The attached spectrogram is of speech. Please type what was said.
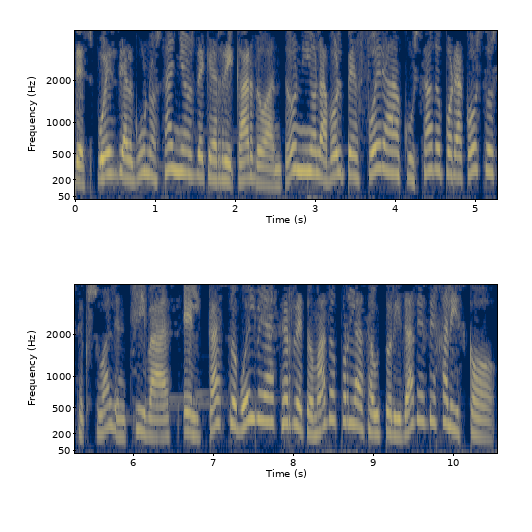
Después de algunos años de que Ricardo Antonio Lavolpe fuera acusado por acoso sexual en Chivas, el caso vuelve a ser retomado por las autoridades de Jalisco.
